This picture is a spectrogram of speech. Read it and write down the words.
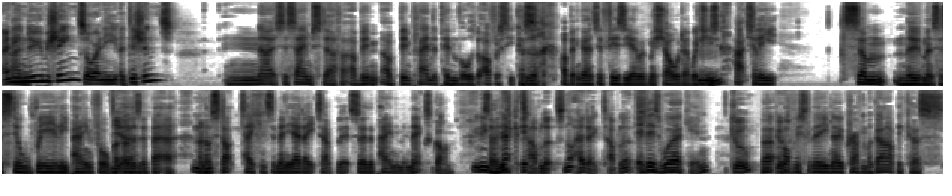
Any new machines or any additions? No, it's the same stuff. I've been I've been playing the pinballs, but obviously because I've been going to physio with my shoulder, which is Mm-hmm. actually some movements are still really painful, but Yeah. Mm-hmm. others are better. And I've stopped taking so many headache tablets, so the pain in my neck's gone. You need So neck tablets, not headache tablets. It is working, cool. but Good. obviously no Krav Maga because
